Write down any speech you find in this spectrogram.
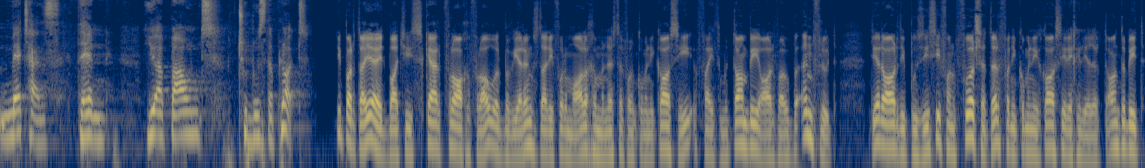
matters, then you are bound to lose the plot. Die partye het Bachi skerp vrae gevra oor beweringe dat die voormalige minister van kommunikasie, Faith Mutambi, haar wou beïnvloed deur haar die posisie van voorsitter van die kommunikasiereguleerder aan te bied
